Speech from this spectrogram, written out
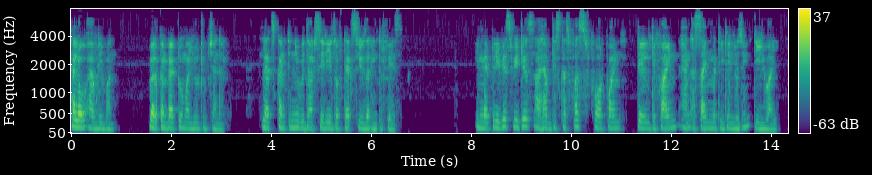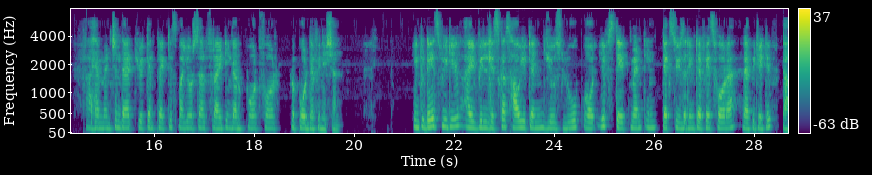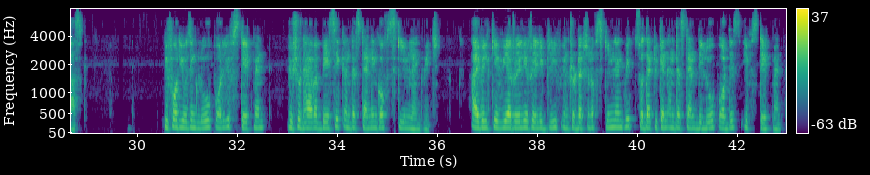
Hello everyone, welcome back to my YouTube channel. Let's continue with our series of text user interface. In my previous videos, I have discussed first four-point till define and assign material using TUI. I have mentioned that you can practice by yourself writing a report for report definition. In today's video, I will discuss how you can use loop or if statement in text user interface for a repetitive task. Before using loop or if statement, you should have a basic understanding of scheme language. I will give you a really really brief introduction of scheme language so that you can understand the loop or this if statement.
